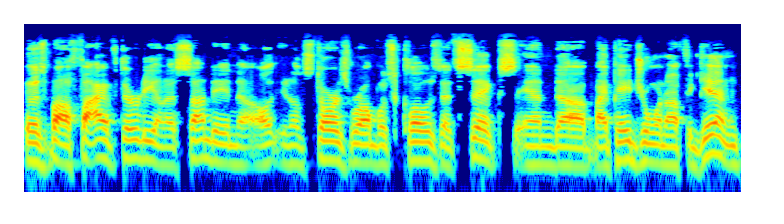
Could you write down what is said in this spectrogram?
it was about five thirty on a Sunday, and all, you know, the stores were almost closed at six, and uh, my pager went off again,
